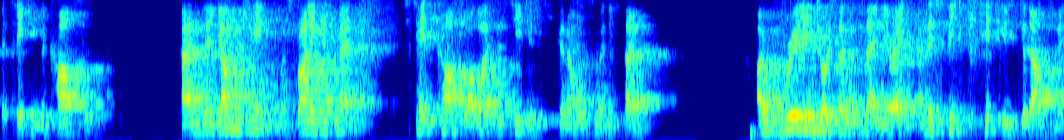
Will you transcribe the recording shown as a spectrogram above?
at taking the castle, and the young king must rally his men to take the castle, otherwise the siege is going to ultimately fail. I really the play in year 8, and this speech particularly stood out to me,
